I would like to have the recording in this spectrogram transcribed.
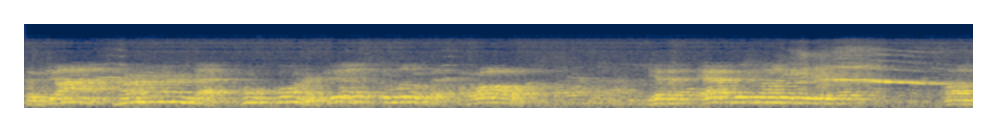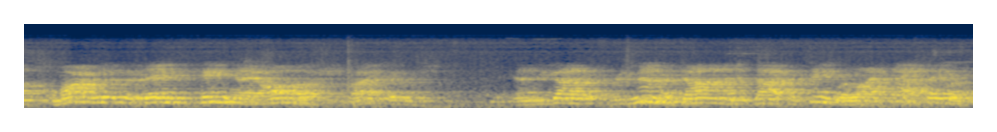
So John turned that cor- corner just a little bit for all of us, giving everybody here on Martin Luther King King Day almost, right? It was, and you got to remember, John and Dr. King were like that. They were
